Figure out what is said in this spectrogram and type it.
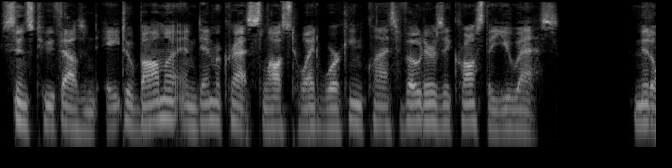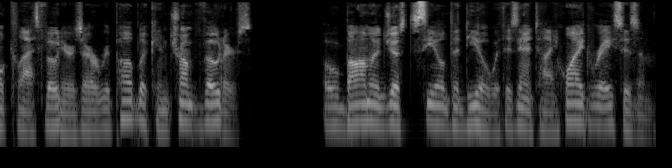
Since 2008 Obama and Democrats lost white working class voters across the U.S. Middle-class voters are Republican Trump voters. Obama just sealed the deal with his anti-white racism.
